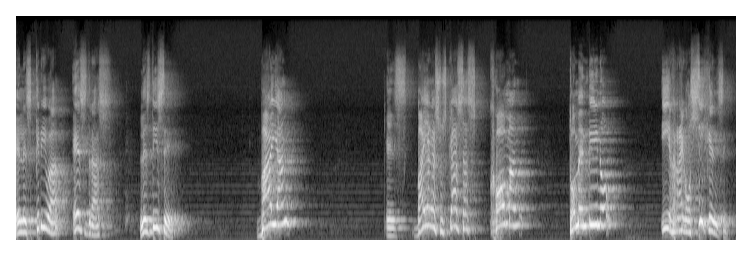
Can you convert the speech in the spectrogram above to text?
el escriba Esdras les dice, vayan vayan a sus casas, coman, tomen vino y regocíjense.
